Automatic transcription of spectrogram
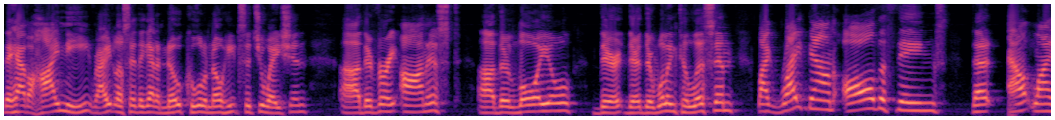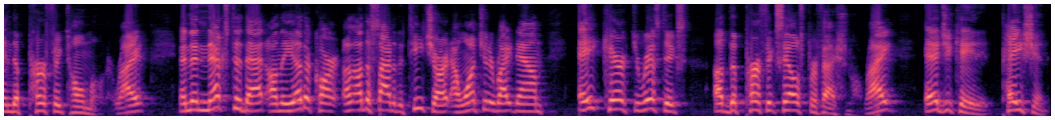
they have a high need, right? Let's say they got a no cool or no heat situation. Uh, they're very honest, uh, they're loyal, they're, they're, they're willing to listen. Like write down all the things that outline the perfect homeowner, right? And then next to that, on the other card, on the other side of the T chart, I want you to write down eight characteristics of the perfect sales professional, right? Educated, patient,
